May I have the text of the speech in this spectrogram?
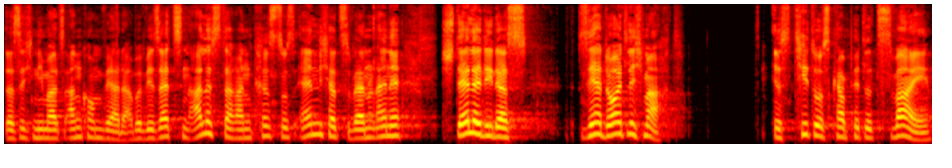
dass ich niemals ankommen werde. Aber wir setzen alles daran, Christus ähnlicher zu werden. Und eine Stelle, die das sehr deutlich macht, ist Titus Kapitel 2,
